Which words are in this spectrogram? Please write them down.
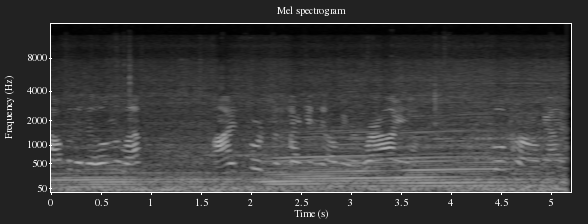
top of the hill on the left. Eyes towards the second hill here, where I am. Full throttle, guys.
